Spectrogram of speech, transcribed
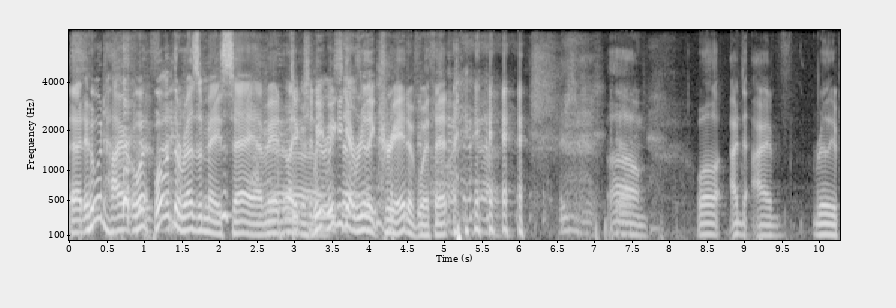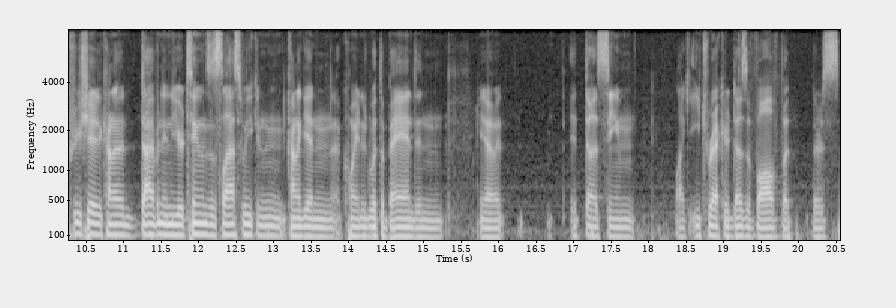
Uh, who would hire? What, what would the resume say? I mean, like, we, we could get really creative with it. Well, I, I've really appreciated kind of diving into your tunes this last week and kind of getting acquainted with the band. And, you know, it, it does seem like each record does evolve, but there's,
